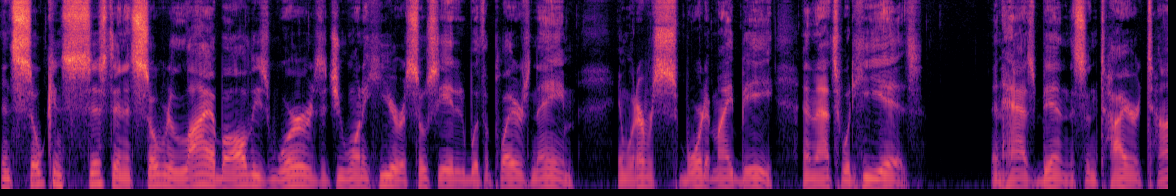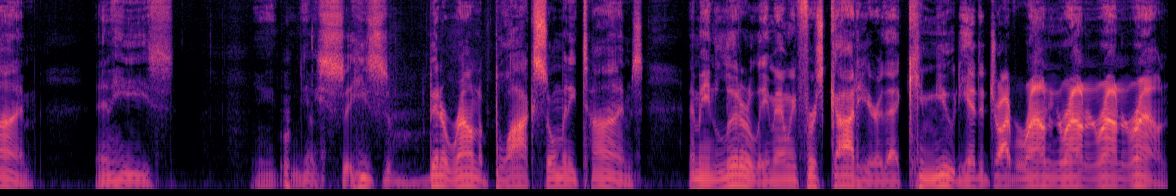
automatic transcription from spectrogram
and so consistent and so reliable. All these words that you want to hear associated with a player's name in whatever sport it might be, and that's what he is and has been this entire time. And he's he, he's, he's been around the block so many times. I mean, literally, man. When we first got here, that commute, he had to drive around and around and around and around.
